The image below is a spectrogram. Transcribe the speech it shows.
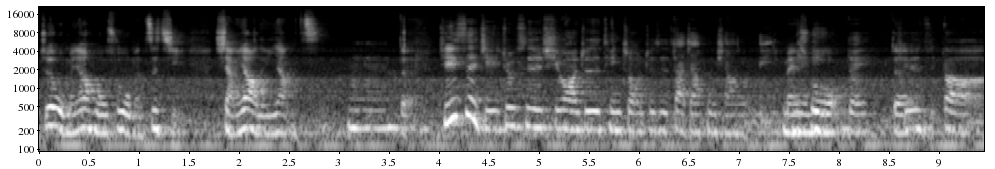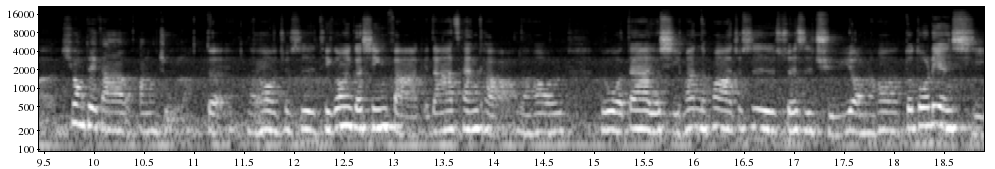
就是我们要活出我们自己想要的样子。嗯哼。对，其实这集就是希望就是听众就是大家互相努力，没错对，对其实呃希望对大家有帮助了。对，然后就是提供一个心法给大家参考，然后如果大家有喜欢的话，就是随时取用，然后多多练习。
